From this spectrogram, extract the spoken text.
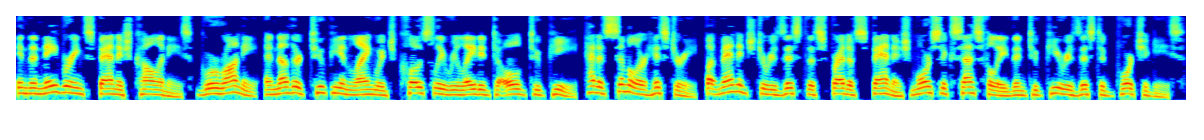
In the neighboring Spanish colonies, Guarani, another Tupian language closely related to Old Tupi, had a similar history, but managed to resist the spread of Spanish more successfully than Tupi resisted Portuguese.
